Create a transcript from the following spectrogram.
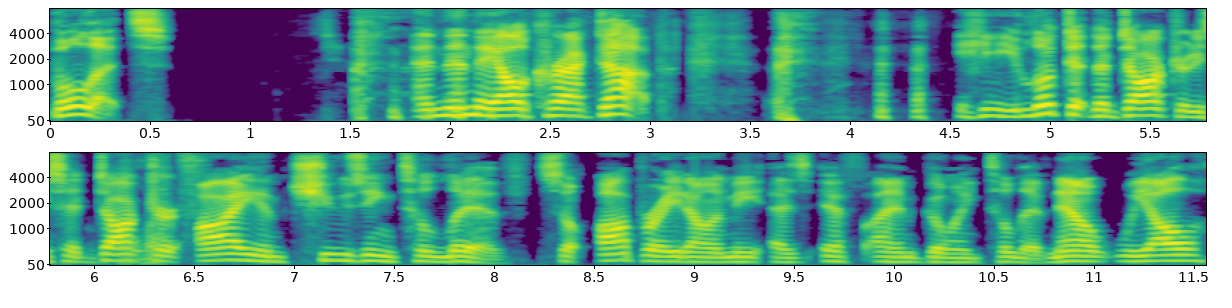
Bullets. And then they all cracked up. He looked at the doctor. He said, Doctor, Bullets. I am choosing to live. So operate on me as if I'm going to live. Now, we all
